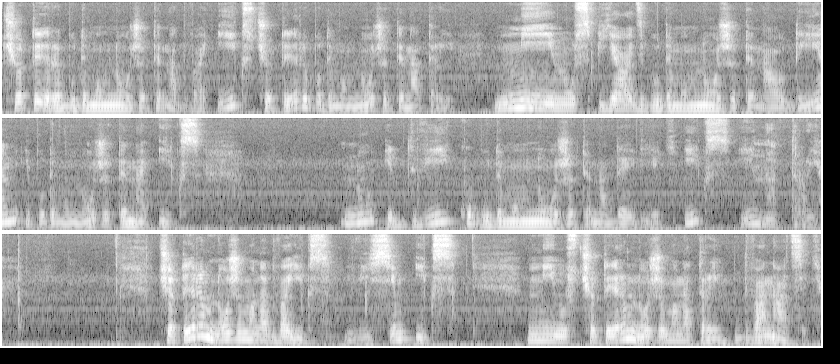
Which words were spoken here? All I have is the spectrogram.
4 будемо множити на 2х, 4 будемо множити на 3. Мінус 5 будемо множити на 1 і будемо множити на х. Ну і двійку будемо множити на 9х і на 3. 4 множимо на 2х, 8х. Мінус 4 множимо на 3, 12.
